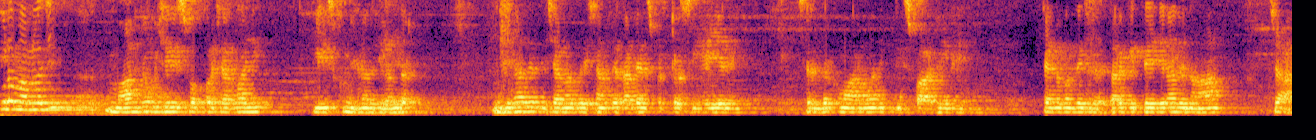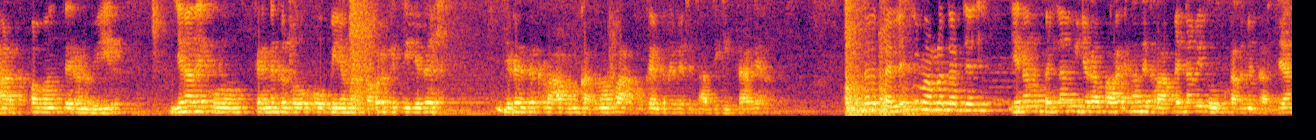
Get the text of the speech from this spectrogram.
ਪੂਰਾ ਮਾਮਲਾ ਜੀ? ਮਾਨਯੋਗ ਸ਼੍ਰੀ ਸਵਪਰ ਸ਼ਰਮਾ ਜੀ ਪੁਲਿਸ ਕਮਿਸ਼ਨਰ ਜਲੰਧਰ। ਜਿਨ੍ਹਾਂ ਦੇ ਦਿਸ਼ਾ ਨਿਰਦੇਸ਼ਾਂ ਤੇ ਸਾਡੇ ਇੰਸਪੈਕਟਰ ਸੀਆਈਏ ਨੇ ਸੁਰਿੰਦਰ ਕੁਮਾਰ ਉਹਨਾਂ ਦੀ ਪੁਲਿਸ ਪਾਰਟੀ ਨੇ ਤਿੰਨ ਬੰਦੇ ਗ੍ਰਿਫਤਾਰ ਕੀਤੇ ਜਿਨ੍ਹਾਂ ਦੇ ਨਾਮ ਚਾਹਤ ਪਵਨ ਤੇ ਰਣਵੀਰ। ਜਿਨ੍ਹਾਂ ਦੇ ਕੋਲੋਂ 3 ਕਿਲੋ ਓਪੀਐਮ ਕਵਰ ਕੀਤੀ ਜਿਹਦੇ ਜਿਹੜੇ ਦੇ ਖਿਲਾਫ ਮੁਕੱਦਮਾ ਭਾਰਤੋ ਕੈਂਪ ਦੇ ਵਿੱਚ ਦਰਜ ਕੀਤਾ ਗਿਆ। ਇਹਨਾਂ ਦਾ ਪਹਿਲੇ ਕੋਈ ਮਾਮਲਾ ਦਰਜ ਹੈ ਜੀ? ਇਹਨਾਂ ਨੂੰ ਪਹਿਲਾਂ ਵੀ ਜਿਹੜਾ ਪਾ ਇਹਨਾਂ ਦੇ ਖਿਲਾਫ ਪਹਿਲਾਂ ਵੀ ਦੋ ਮੁਕੱਦਮੇ ਦਰਜ ਆ।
